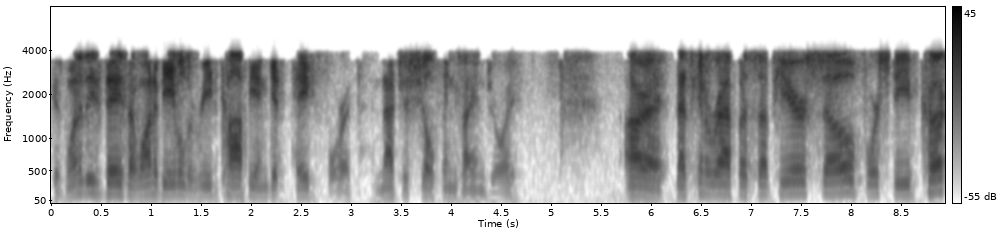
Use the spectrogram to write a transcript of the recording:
Because one of these days I want to be able to read copy and get paid for it, and not just shill things I enjoy. All right, that's going to wrap us up here. So for Steve Cook,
